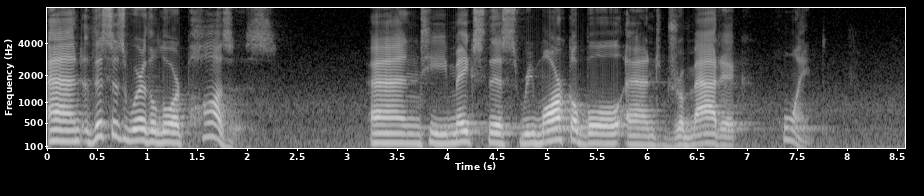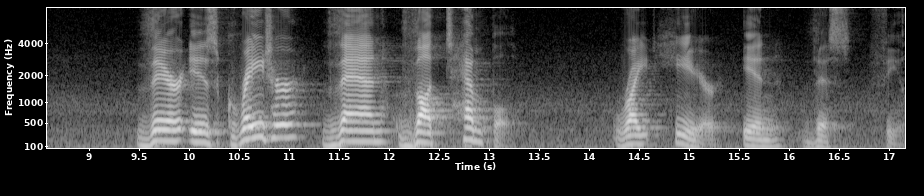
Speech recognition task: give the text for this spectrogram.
And this is where the Lord pauses. And he makes this remarkable and dramatic point. There is greater than the temple right here in this field.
